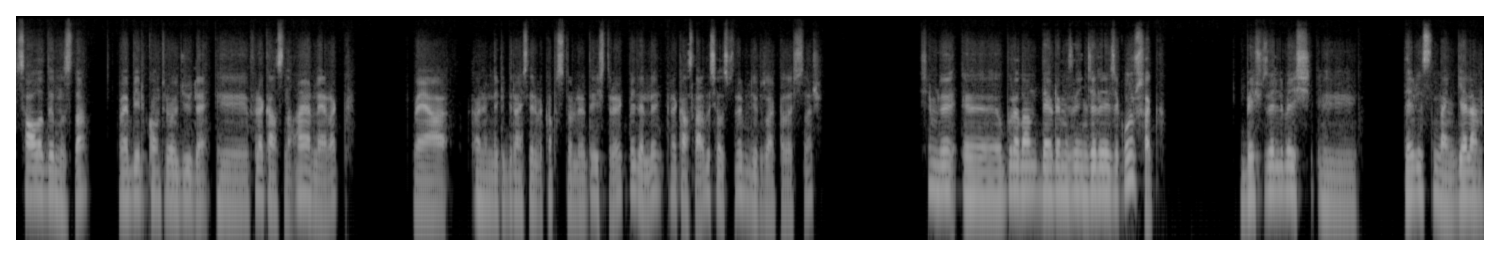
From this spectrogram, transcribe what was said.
sağladığımızda ve bir kontrolcüyle e, frekansını ayarlayarak veya önündeki dirençleri ve kapasitörleri değiştirerek belirli frekanslarda çalıştırabiliyoruz arkadaşlar. Şimdi e, buradan devremizi inceleyecek olursak 555 e, devresinden gelen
